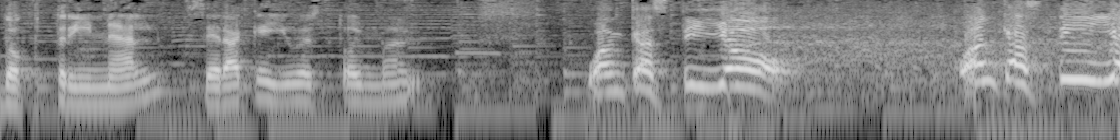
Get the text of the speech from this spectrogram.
doctrinal? ¿Será que yo estoy mal? Juan Castillo, Juan Castillo.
